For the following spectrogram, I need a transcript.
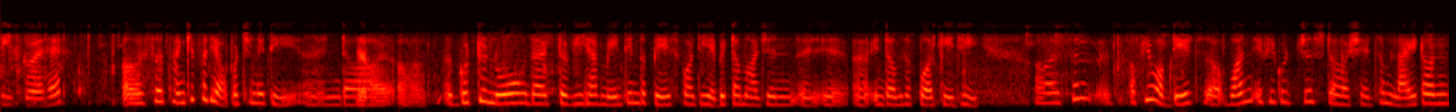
Please go ahead. Uh, sir, thank you for the opportunity and uh, uh, good to know that we have maintained the pace for the EBITDA margin uh, uh, in terms of per kg. Uh, sir, a few updates. Uh, one, if you could just uh, shed some light on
